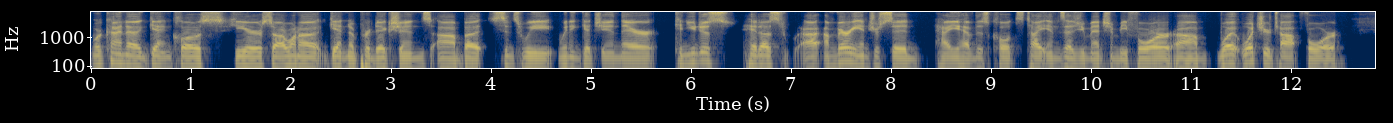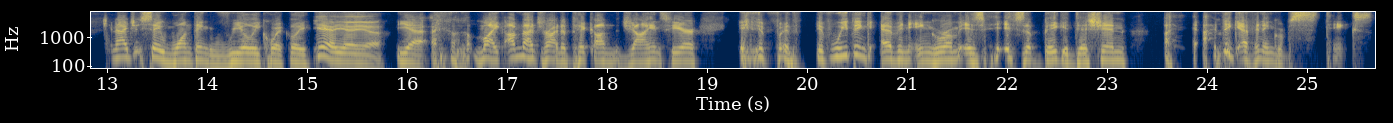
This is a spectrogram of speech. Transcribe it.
we're kind of getting close here, so I want to get into predictions. Uh, but since we we didn't get you in there, can you just hit us? I I'm very interested how you have this Colts Titans as you mentioned before. Um, what what's your top four? Can I just say one thing really quickly? Yeah, yeah, yeah. Yeah, Mike, I'm not trying to pick on the Giants here. If if, if we think Evan Engram is is a big addition, I, I think Evan Engram stinks.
